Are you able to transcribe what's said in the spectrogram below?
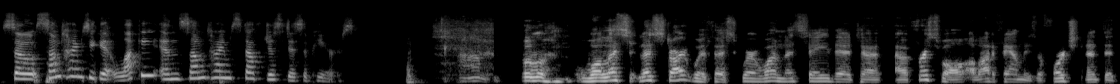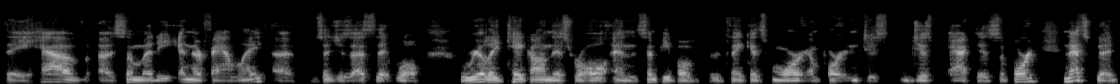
So sometimes you get lucky, and sometimes stuff just disappears. Um, well, well, let's let's start with uh, square one. Let's say that uh, uh, first of all, a lot of families are fortunate that they have uh, somebody in their family, uh, such as us, that will really take on this role. And some people think it's more important to just act as support, and that's good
